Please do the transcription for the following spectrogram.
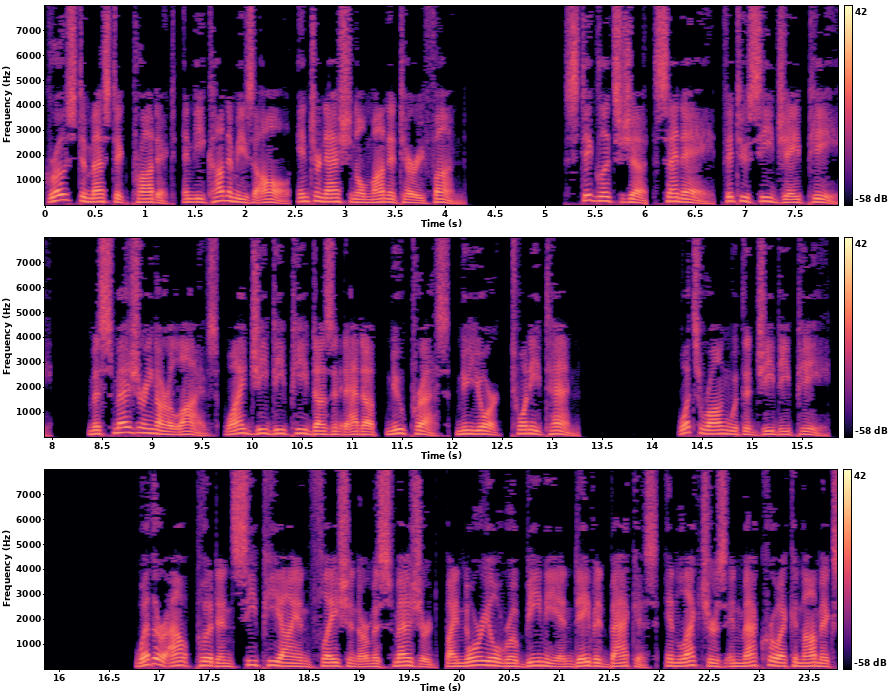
Gross Domestic Product, An Economy's All, International Monetary Fund. Stiglitzja, Sen A., Fitoussi J.P. Mismeasuring Our Lives, Why GDP Doesn't Add Up, New Press, New York, 2010 What's Wrong with the GDP? Whether Output and CPI Inflation Are Mismeasured, by Nouriel Roubini and David Backus, in Lectures in Macroeconomics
